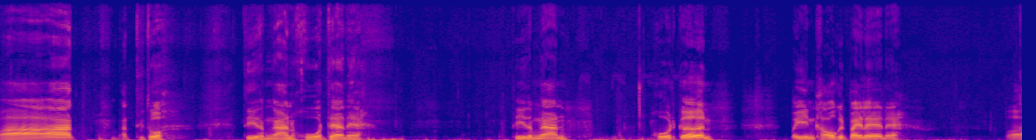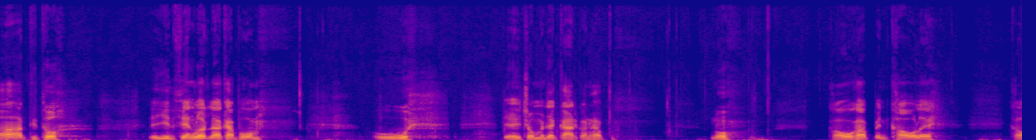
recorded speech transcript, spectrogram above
ปาดบัดที่โทที่ทำงานโหดแท้เนี่ยที่ทำงานโหดเกินปีนเขาขึ้นไปเลยเนี่ยปาดที่โทได้ยินเสียงรถแล้วครับผมโอ้ยเดี๋ยวชมบรรยากาศก่อนครับนู่นเขาครับเป็นเขาเลย เขา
